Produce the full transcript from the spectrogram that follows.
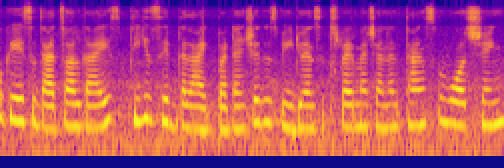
Okay so that's all guys please hit the like button share this video and subscribe my channel thanks for watching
